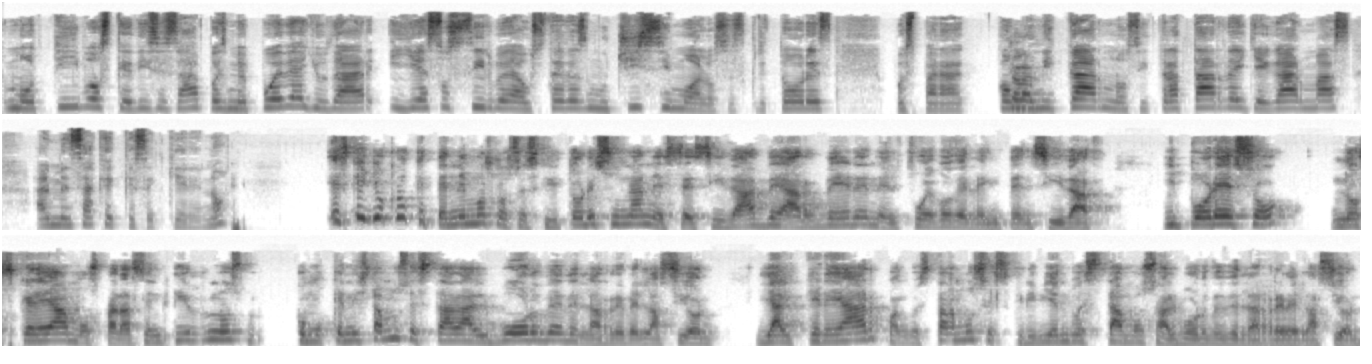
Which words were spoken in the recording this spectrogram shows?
motivos que dices, ah, pues me puede ayudar y eso sirve a ustedes muchísimo, a los escritores, pues para comunicarnos y tratar de llegar más al mensaje que se quiere, ¿no? Es que yo creo que tenemos los escritores una necesidad de arder en el fuego de la intensidad y por eso nos creamos para sentirnos como que necesitamos estar al borde de la revelación. Y al crear, cuando estamos escribiendo, estamos al borde de la revelación.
